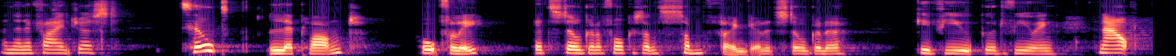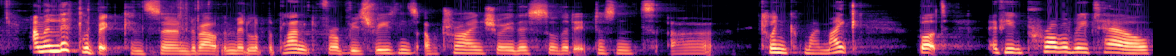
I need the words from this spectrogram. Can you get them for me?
And then if I just tilt Le Plant, hopefully, it's still going to focus on something and it's still going to give you good viewing. Now, I'm a little bit concerned about the middle of the plant for obvious reasons. I'll try and show you this so that it doesn't uh, clink my mic. But if you can probably tell,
